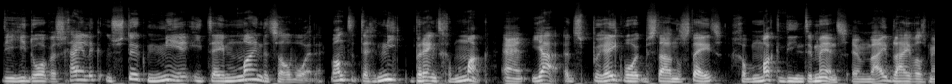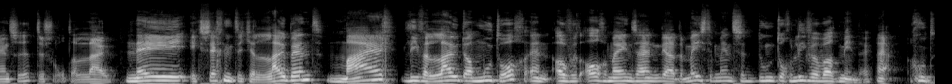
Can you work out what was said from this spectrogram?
die hierdoor waarschijnlijk een stuk meer IT-minded zal worden. Want de techniek brengt gemak. En ja, het spreekwoord bestaat nog steeds: gemak dient de mens. En wij blijven als mensen tenslotte lui. Nee, ik zeg niet dat je lui bent, maar liever lui dan moet toch? En over het algemeen zijn ja, de meeste mensen doen toch liever wat minder. Nou ja, goed.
